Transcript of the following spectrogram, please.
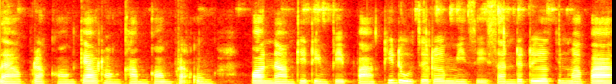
แล้วประคองแก้วทองคำของพระองค์ ป้อนน้ำที่ริมฝีปากที่ดูจะเริ่มมีสีสันเรื่อๆขึ้นมาบ้าง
